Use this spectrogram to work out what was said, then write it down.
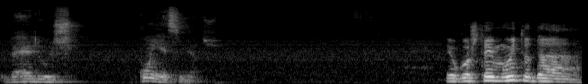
velhos conhecimentos. Eu gostei muito da,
